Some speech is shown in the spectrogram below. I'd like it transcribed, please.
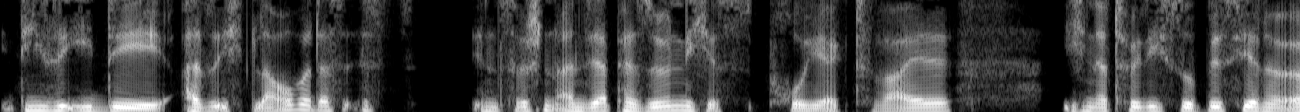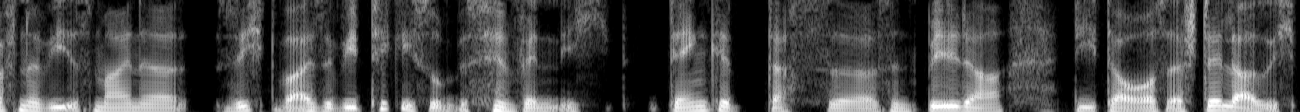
diese Idee? Also ich glaube, das ist inzwischen ein sehr persönliches Projekt, weil ich natürlich so ein bisschen eröffne, wie ist meine Sichtweise, wie ticke ich so ein bisschen, wenn ich denke, das äh, sind Bilder, die ich daraus erstelle. Also ich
